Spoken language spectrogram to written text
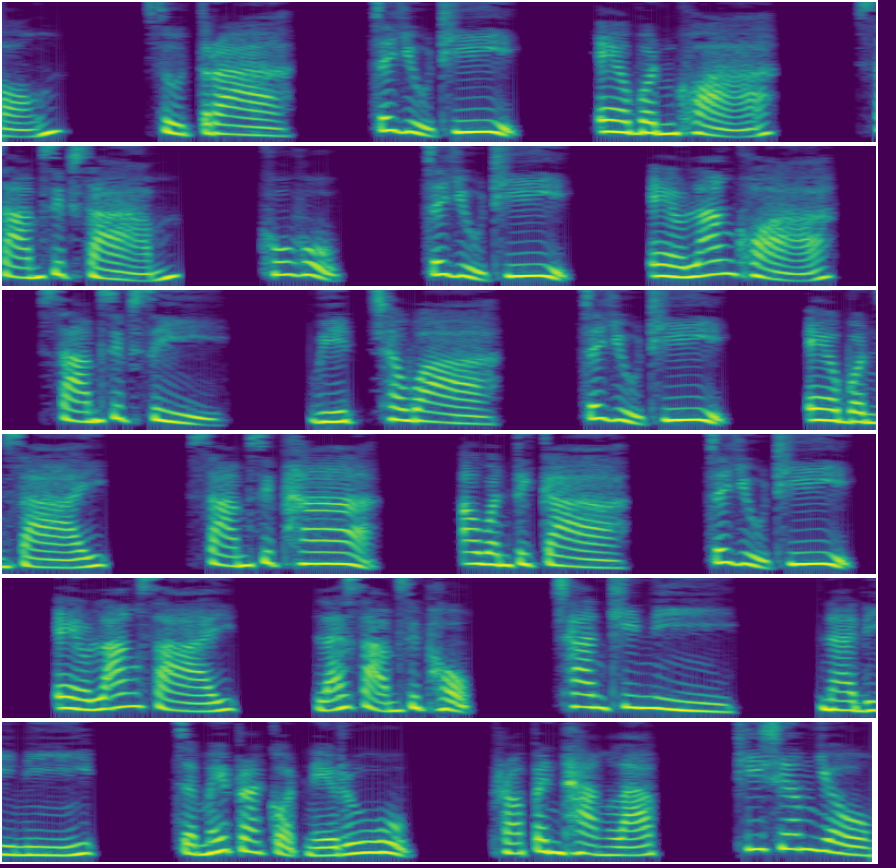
32. สุตรา จะอยู่ที่ เอวบนขวา 33. คู่หุจะอยู่ที่ เอวล่างขวา 34. วิชวา จะอยู่ที่ เอวบนซ้าย 35. อวันติกา จะอยู่ที่ เอวล่างซ้าย และ 36. ชานคินี นาดีนี้จะไม่ปรากฏในรูป เพราะเป็นทางลับที่เชื่อมโยง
